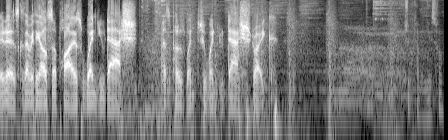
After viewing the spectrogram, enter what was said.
It is, because everything else applies when you dash, as opposed when, to when you dash strike. Should come in useful.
